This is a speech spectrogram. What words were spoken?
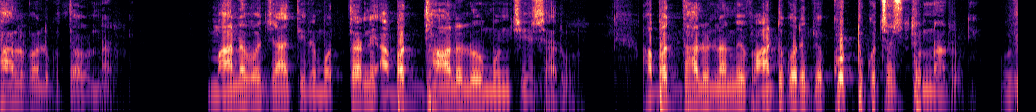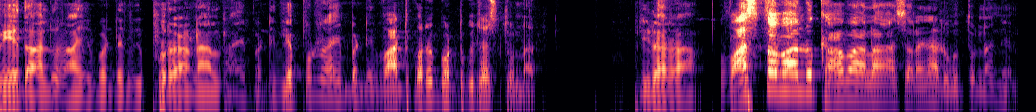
అబద్ధాలు పలుకుతూ ఉన్నారు. మానవ జాతిని మొత్తాన్ని అబద్ధాలలో ముంచేశారు. అబద్ధాలు నమ్మి వాటి కొరకే కొట్టుకు చేస్తున్నారు. వేదాలు రాయబడ్డవి పురాణాలు రాయబడ్డవి ఎప్పుడు రాయబడ్డవి? వాటి కొరకు కొట్టుకు చేస్తున్నారు. ప్రియులారా వాస్తవాలు కావాలా అసలు అని అడుగుతున్నాను నేను.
